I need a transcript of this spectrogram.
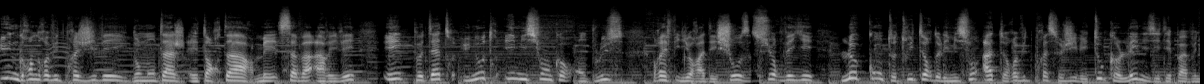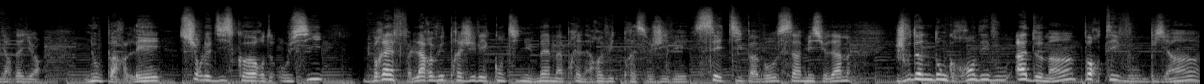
une grande revue de presse JV dont le montage est en retard, mais ça va arriver, et peut-être une autre émission encore en plus. Bref, il y aura des choses. Surveillez le compte Twitter de l'émission, at revue de presse JV tout collé. N'hésitez pas à venir d'ailleurs nous parler, sur le Discord aussi. Bref, la revue de presse JV continue même après la revue de presse JV. C'est pas beau ça, messieurs, dames. Je vous donne donc rendez-vous à demain. Portez-vous bien,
